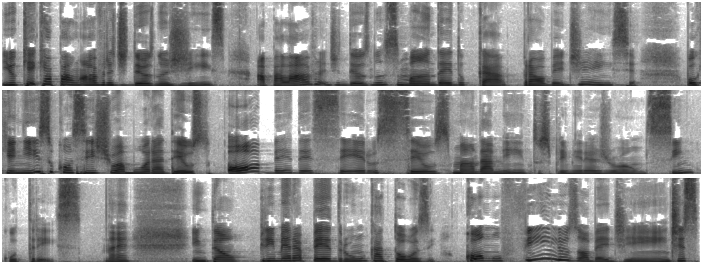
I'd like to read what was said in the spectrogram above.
E o que, que a palavra de Deus nos diz? A palavra de Deus nos manda educar para a obediência, porque nisso consiste o amor a Deus, obedecer os seus mandamentos. 1 João 5,3 né? Então, 1 Pedro 1,14. Como filhos obedientes,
